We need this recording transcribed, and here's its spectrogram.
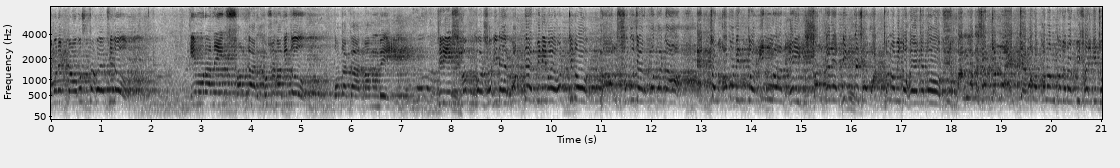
এমন একটা অবস্থা হয়েছিল সরকার ঘোষণা দিত, পতাকা নামবে। ত্রিশ লক্ষ শহীদের রক্তের বিনিময়ে অর্জিত লাল সবুজের পতাকা, একজন অপবিত্র ইমরান এই সরকারের নির্দেশে অর্থনমিত হয়ে যেত। বাংলাদেশের জন্য চেয়ে বড় কলঙ্কজনক বিষয় কিছু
